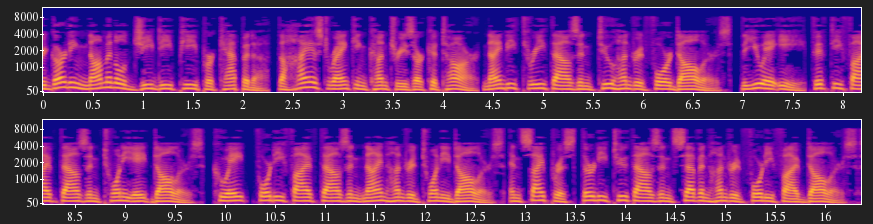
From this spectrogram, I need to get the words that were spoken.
Regarding nominal GDP per capita, the highest-ranking countries are Qatar $93,204, the UAE $55,028, Kuwait $45,920 and Cyprus $32,745.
